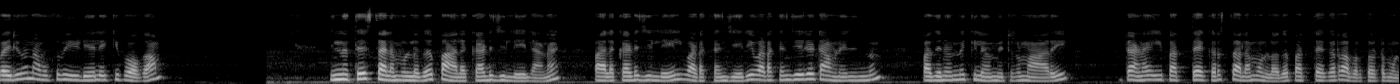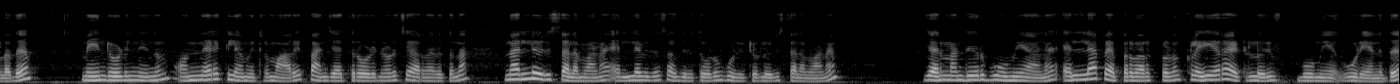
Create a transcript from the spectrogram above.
വരൂ നമുക്ക് വീഡിയോയിലേക്ക് പോകാം. ഇന്നത്തെ സ്ഥലമുള്ളത് പാലക്കാട് ജില്ലയിലാണ്. പാലക്കാട് ജില്ലയിൽ വടക്കഞ്ചേരി വടക്കഞ്ചേരി ടൗണിൽ നിന്നും പതിനൊന്ന് കിലോമീറ്റർ മാറിയിട്ടാണ് ഈ പത്ത് ഏക്കർ സ്ഥലമുള്ളത് പത്ത് ഏക്കർ റബ്ബർ തോട്ടമുള്ളത്. മെയിൻ റോഡിൽ നിന്നും ഒന്നര കിലോമീറ്റർ മാറി പഞ്ചായത്ത് റോഡിനോട് ചേർന്ന് കിടക്കുന്ന നല്ലൊരു സ്ഥലമാണ്. എല്ലാവിധ സൗകര്യത്തോടും കൂടിയിട്ടുള്ള ഒരു സ്ഥലമാണ്. ജന്മന്തീർ ഭൂമിയാണ്. എല്ലാ പേപ്പർ വർക്കുകളും ക്ലിയർ ആയിട്ടുള്ളൊരു ഭൂമി കൂടിയാണിത്.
